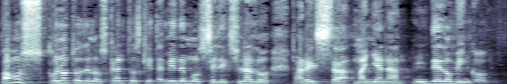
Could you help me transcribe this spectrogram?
Vamos con otro de los cantos que también hemos seleccionado para esta mañana de domingo.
